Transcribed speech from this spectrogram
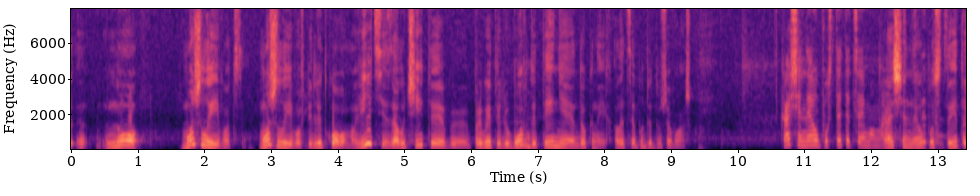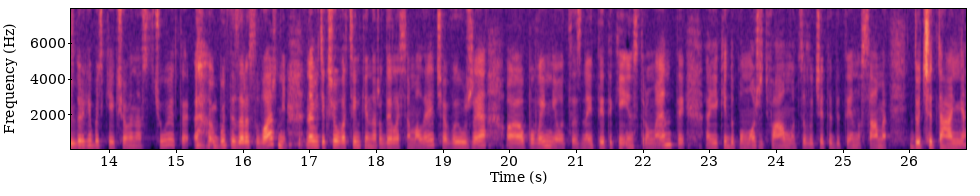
Е, Ну, Можливо, це можливо в підлітковому віці залучити, е, привити любов дитині до книг, але це буде дуже важко. Краще не упустити цей момент. Краще не упустити. Тож, дорогі батьки, якщо ви нас чуєте, будьте зараз уважні. Навіть якщо у вас тільки народилася малеча, ви вже е, повинні от знайти такі інструменти, е, які допоможуть вам от залучити дитину саме до читання.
